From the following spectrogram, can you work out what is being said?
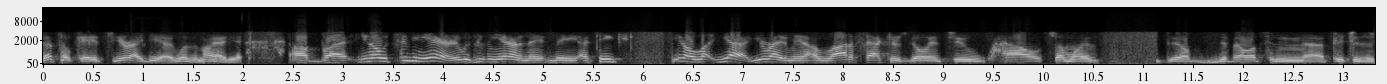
"That's okay. It's your idea. It wasn't my idea." Uh, but you know, it's in the air. It was in the air, and they, they, I think, you know, yeah, you're right. I mean, a lot of factors go into how someone de- develops and uh, pitches a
